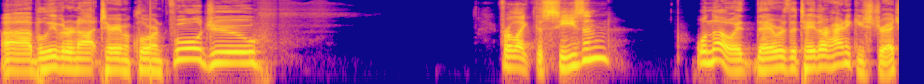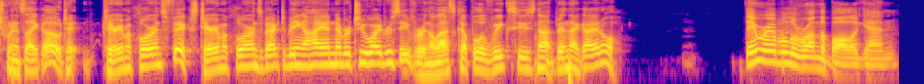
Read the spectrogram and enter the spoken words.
Uh, believe it or not, Terry McLaurin fooled you. For like the season, Well, no, it, there was the Taylor Heinicke stretch when it's like, oh, T- Terry McLaurin's fixed. Terry McLaurin's back to being a high end number two wide receiver. In the last couple of weeks, he's not been that guy at all. They were able to run the ball again.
